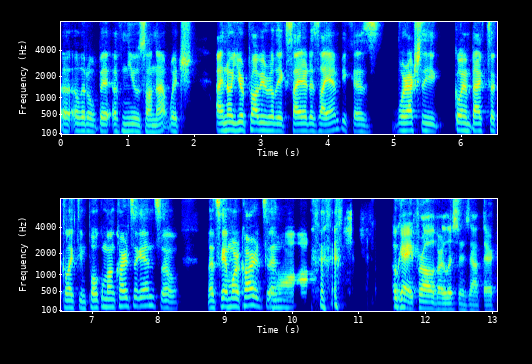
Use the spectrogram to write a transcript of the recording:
a, a, little bit of news on that, which I know you're probably really excited as I am because we're actually going back to collecting Pokemon cards again. So let's get more cards. And okay, for all of our listeners out there,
